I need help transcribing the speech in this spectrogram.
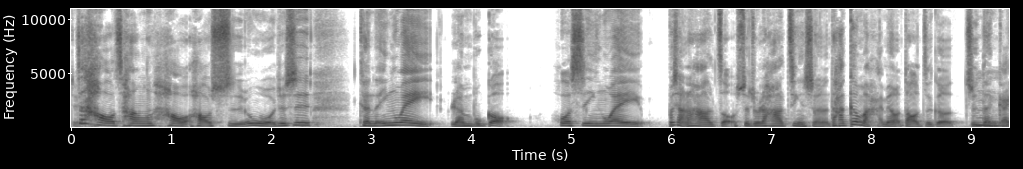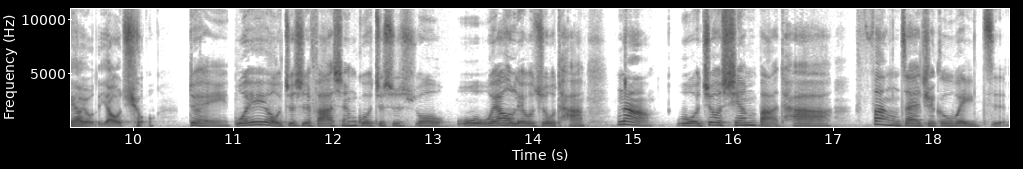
这好长好好实务，就是可能因为人不够，或是因为不想让他走，所以就让他晋升了，他根本还没有到这个职等该要有的要求。嗯、对我也有就是发生过，就是说我我要留住他，那我就先把他。放在这个位置，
